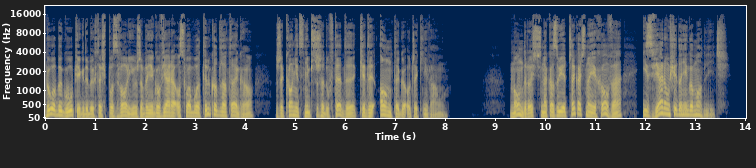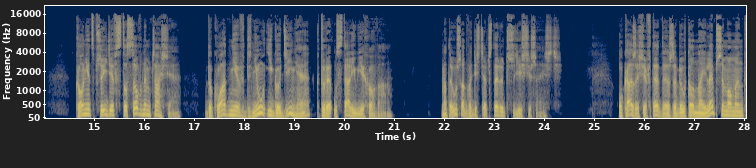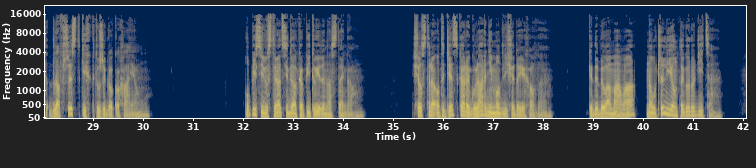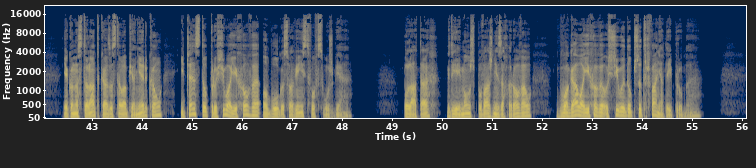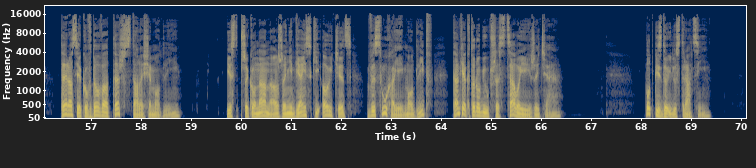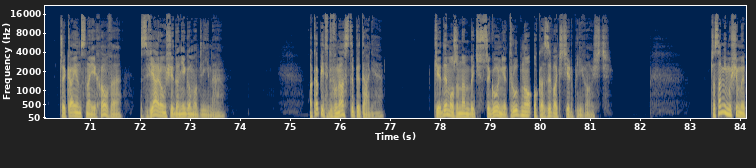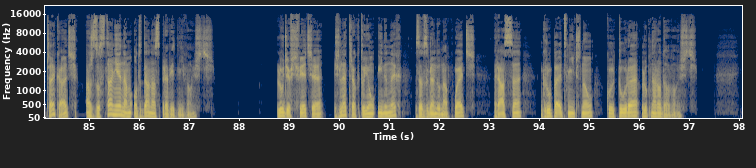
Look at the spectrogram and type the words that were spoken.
Byłoby głupie, gdyby ktoś pozwolił, żeby jego wiara osłabła tylko dlatego, że koniec nie przyszedł wtedy, kiedy on tego oczekiwał. Mądrość nakazuje czekać na Jehowę i z wiarą się do Niego modlić. Koniec przyjdzie w stosownym czasie, dokładnie w dniu i godzinie, które ustalił Jehowa. Mateusza 24:36. Okaże się wtedy, że był to najlepszy moment dla wszystkich, którzy go kochają. Opis ilustracji do akapitu 11. Siostra od dziecka regularnie modli się do Jehowy. Kiedy była mała, nauczyli ją tego rodzice. Jako nastolatka została pionierką i często prosiła Jehowę o błogosławieństwo w służbie. Po latach, gdy jej mąż poważnie zachorował, błagała Jehowę o siłę do przetrwania tej próby. Teraz jako wdowa też stale się modli. Jest przekonana, że niebiański Ojciec wysłucha jej modlitw, tak jak to robił przez całe jej życie. Podpis do ilustracji. Czekając na Jehowę, z wiarą się do Niego modlimy. Akapit 12 pytanie. kiedy może nam być szczególnie trudno okazywać cierpliwość. Czasami musimy czekać, aż zostanie nam oddana sprawiedliwość. Ludzie w świecie źle traktują innych ze względu na płeć, rasę, grupę etniczną, kulturę lub narodowość.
